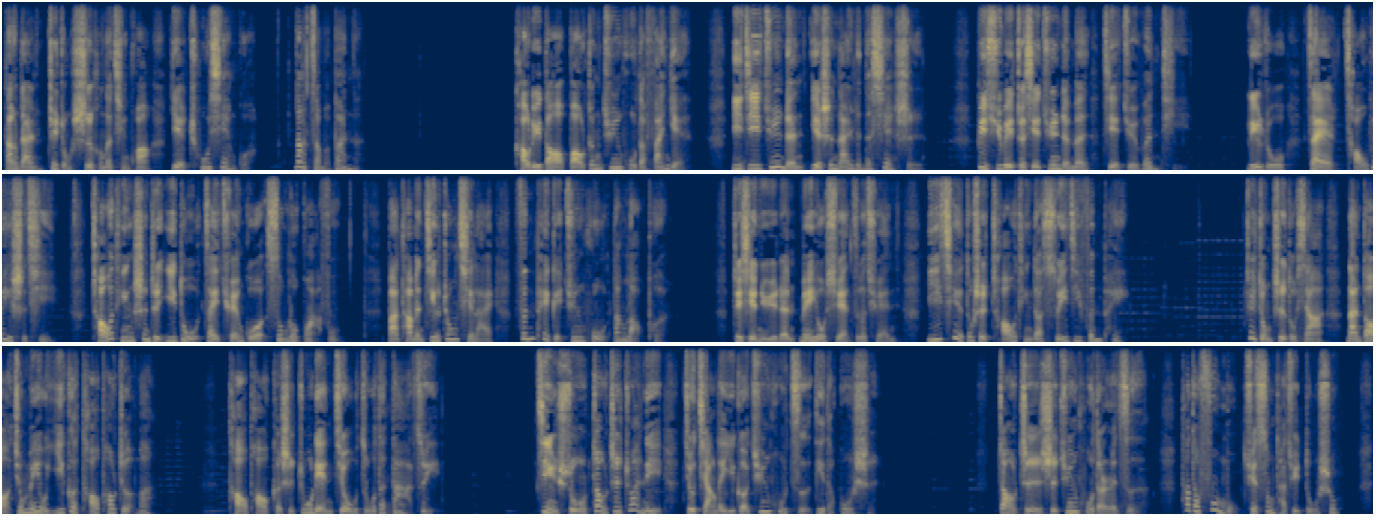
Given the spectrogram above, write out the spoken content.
当然这种失衡的情况也出现过。那怎么办呢？考虑到保证军户的繁衍。以及军人也是男人的现实，必须为这些军人们解决问题。例如，在曹魏时期，朝廷甚至一度在全国搜罗寡妇，把她们集中起来分配给军户当老婆。这些女人没有选择权，一切都是朝廷的随机分配。这种制度下，难道就没有一个逃跑者吗？逃跑可是株连九族的大罪。《晋书·赵志传》里就讲了一个军户子弟的故事。赵志是军户的儿子，他的父母却送他去读书，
